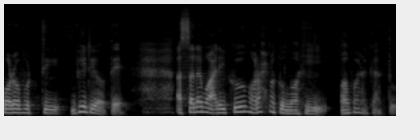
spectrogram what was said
পরবর্তী ভিডিওতে। আসসালামু আলাইকুম রহমতুল্লাহি ওবরাকাতু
